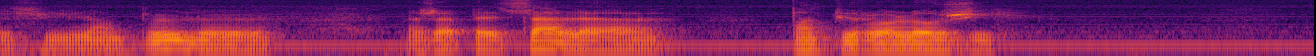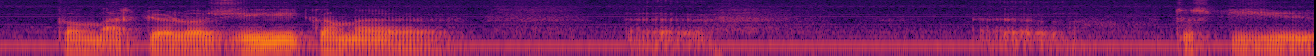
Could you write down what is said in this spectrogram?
je suis un peu le. J'appelle ça la peinturologie. Comme archéologie, comme. euh, euh, euh, tout, ce qui,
